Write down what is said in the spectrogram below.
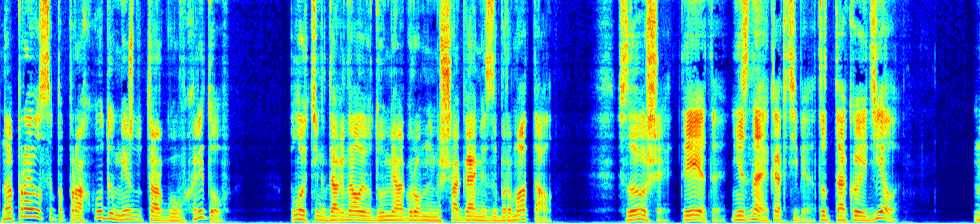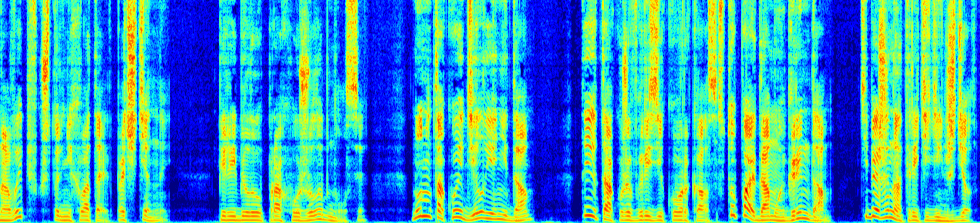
направился по проходу между торговых рядов. Плотник догнал его двумя огромными шагами и забормотал. «Слушай, ты это, не знаю, как тебя, тут такое дело». «На выпивку, что ли, не хватает, почтенный?» Перебил его прохожий, улыбнулся. «Ну, на такое дело я не дам. Ты и так уже в грязи кувыркался. Ступай домой, гриндам. Тебя жена третий день ждет».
